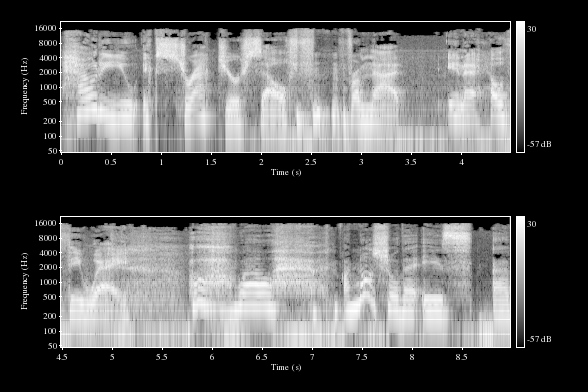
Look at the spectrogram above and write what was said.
How do you extract yourself from that in a healthy way? Oh, well, I'm not sure there is a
